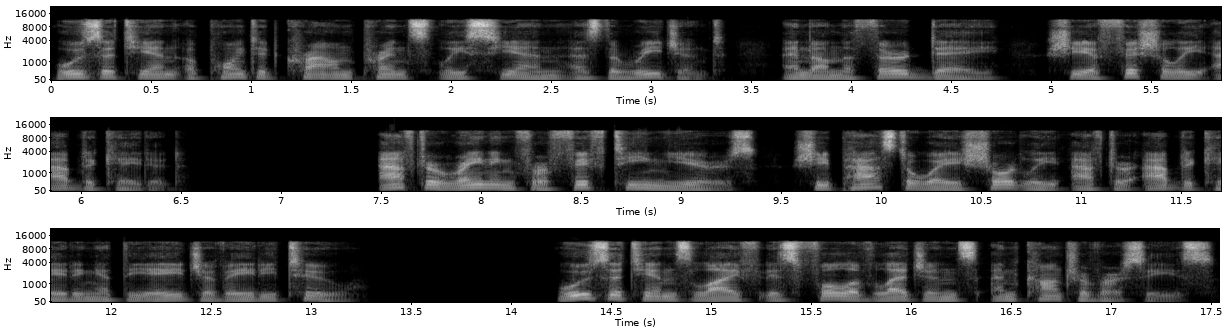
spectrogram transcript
Wu Zetian appointed Crown Prince Li Xian as the regent, and on the third day, she officially abdicated. After reigning for 15 years, she passed away shortly after abdicating at the age of 82. Wu Zetian's life is full of legends and controversies.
